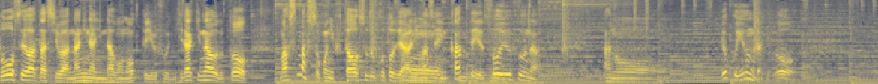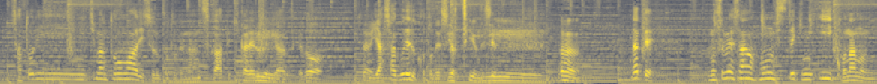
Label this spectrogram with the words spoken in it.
どうせ私は何々なものっていうふうに開き直るとますますそこに蓋をすることじゃありませんかっていううん。そういうふうなあのーよく言うんだけど悟りに一番遠回りすることで何ですかって聞かれる時があるんですけど、それはやさぐれることですよって言うんですよ、うん。うん、だって娘さん本質的にいい子なのに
